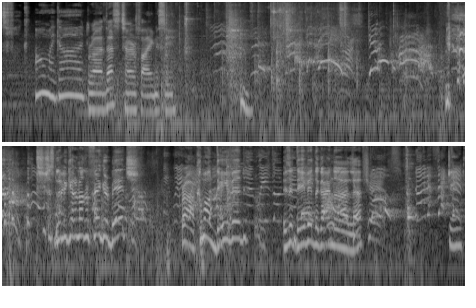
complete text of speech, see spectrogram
Fuck. Oh my god. Bruh, that's terrifying to see. Just let me get another finger, bitch. Bruh, come on, David. Is it David, the guy on the left? James.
